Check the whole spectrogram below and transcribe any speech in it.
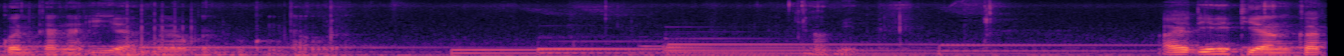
bukan karena ia melakukan Ayat ini diangkat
